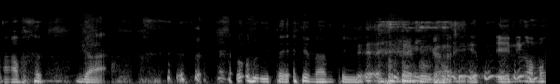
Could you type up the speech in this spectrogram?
apa enggak UIT nanti Enggak, ini ngomong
